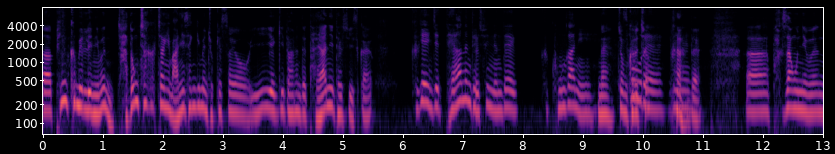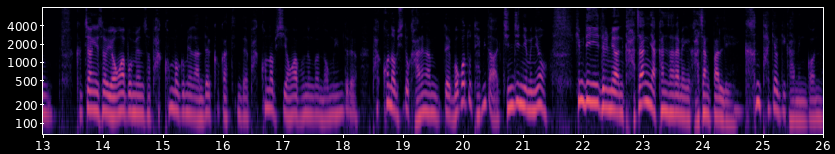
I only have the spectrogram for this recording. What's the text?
어, 핑크뮬리님은 자동차 극장이 많이 생기면 좋겠어요. 이 얘기도 하는데 대안이 될 수 있을까요? 그게 이제 대안은 될 수 있는데 그 공간이 네, 좀 그렇죠. 네. 네. 아, 박상우님은 극장에서 영화 보면서 팝콘 먹으면 안 될 것 같은데 팝콘 없이 영화 보는 건 너무 힘들어요. 팝콘 없이도 가능한데 먹어도 됩니다. 진지님은요 힘든이 들면 가장 약한 사람에게 가장 빨리 큰 타격이 가는 건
